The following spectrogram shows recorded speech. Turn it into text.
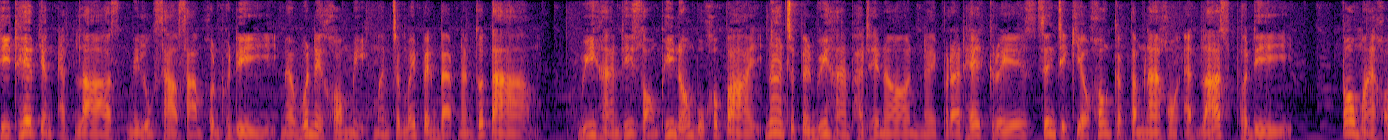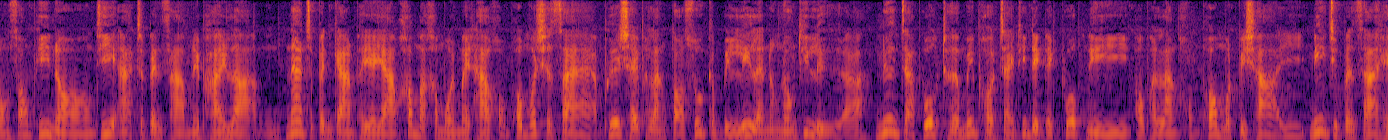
ที่เทพอย่างแอตลาสมีลูกสาว 3 คนพอดี แม้ว่าในคอมิกมันจะไม่เป็นแบบนั้นก็ตาม วิหารที่สองพี่น้องบุกเข้าไป น่าจะเป็นวิหารพาเทนอนในประเทศกรีซซึ่งจะเกี่ยวข้องกับตำนานของแอตลาสพอดี เป้าหมายของสองพี่น้องที่อาจจะเป็นสามในภายหลัง น่าจะเป็นการพยายามเข้ามาขโมยไม้เท้าของพ่อมดชแซม เพื่อใช้พลังต่อสู้กับบิลลี่และน้องๆที่เหลือ เนื่องจากพวกเธอไม่พอใจที่เด็กๆ พวกนี้ เอาพลังของพ่อมดไปใช้ นี่จึงเป็นสาเห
